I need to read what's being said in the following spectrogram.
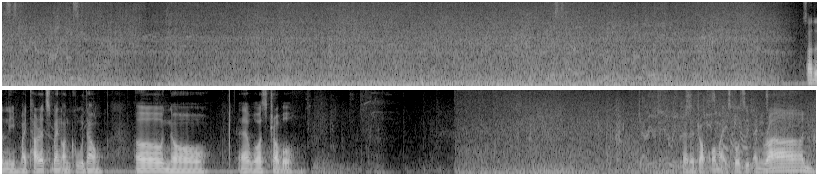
This is Carrier. Arrived on scene. This is Carrier. Return to combat area. Suddenly, my turrets went on cooldown. Oh no, that was trouble. Better drop all my explosive and run.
